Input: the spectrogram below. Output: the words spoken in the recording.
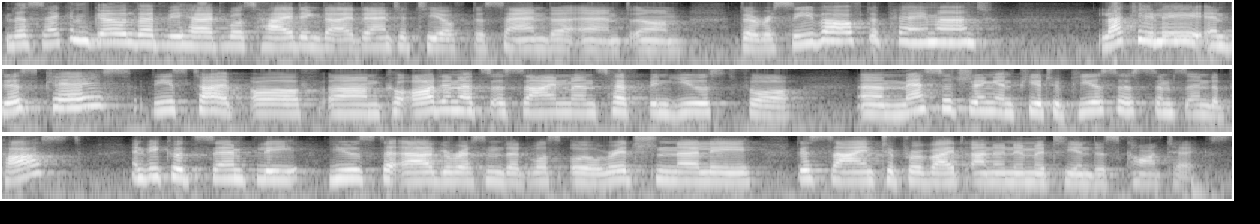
The second goal that we had was hiding the identity of the sender and um, the receiver of the payment. Luckily, in this case, these type of um, coordinates assignments have been used for um, messaging in peer-to-peer -peer systems in the past, and we could simply use the algorithm that was originally designed to provide anonymity in this context.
